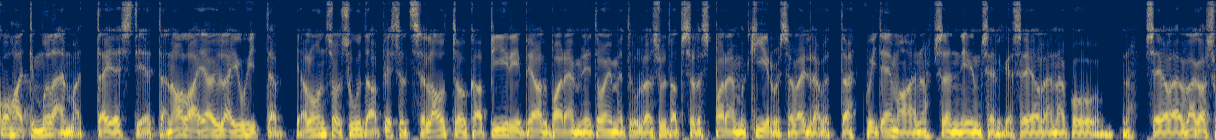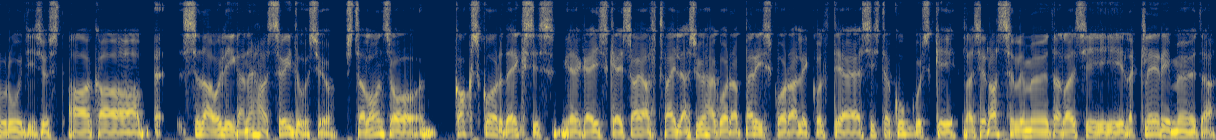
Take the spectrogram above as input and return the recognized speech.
kohati mõlemad täiesti, et ta on ala ja ülejuhitav ja Alonso suudab lihtsalt selle autoga piiri peal paremini toime tulla, suudab sellest parema kiiruse välja võtta kui tema, noh, see on ilmselge, see ei ole nagu noh, see ei ole väga suur uudis just, aga seda oli ka näha sõidus ju, sest Alonso kaks korda eksis, käis, käis ajalt väljas, ühe korra päris korralikult ja, ja siis ta kukkuski, lasi Russell'i mööda, lasi Leclerc'i mööda.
